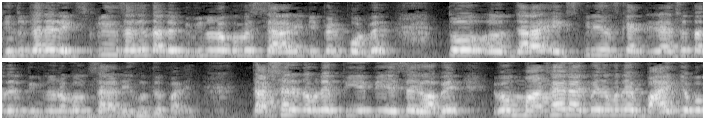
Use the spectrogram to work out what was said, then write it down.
কিন্তু যাদের এক্সপিরিয়েন্স আছে, তাদের বিভিন্ন রকমের স্যালারি ডিপেন্ড করবে। তো যারা এক্সপিরিয়েন্স ক্যান্ডিডেট আছে, তাদের বিভিন্ন রকম স্যালারি হতে পারে। তার সাথে তোমাদের পিএপি এসআই হবে এবং মাথায় রাখবে তোমাদের বাইক এবং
